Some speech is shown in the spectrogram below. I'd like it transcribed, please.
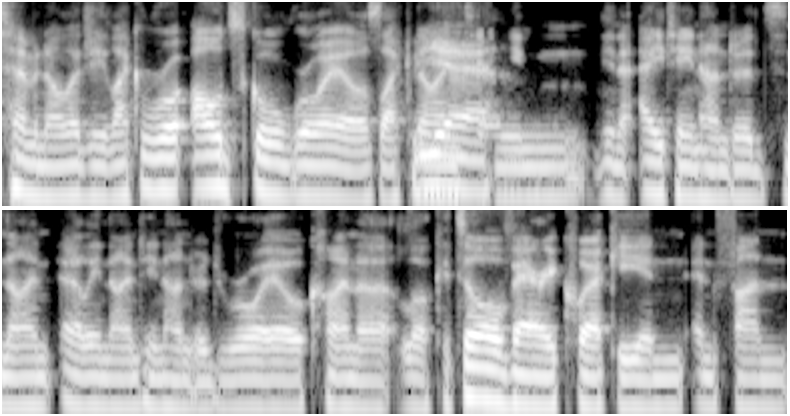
terminology? Like ro- old school royals, like Yeah. nineteen, you know, eighteen hundreds, nine early nineteen hundreds royal kind of look. It's all very quirky and and fun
